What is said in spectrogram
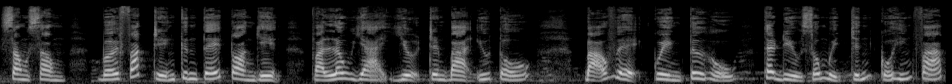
song song với phát triển kinh tế toàn diện và lâu dài dựa trên ba yếu tố bảo vệ quyền tư hữu theo Điều số 19 của Hiến pháp,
